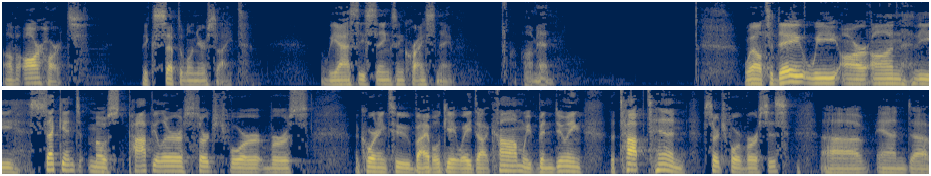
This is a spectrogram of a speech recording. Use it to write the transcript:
of our hearts be acceptable in your sight. We ask these things in Christ's name. Amen. Well, today we are on the second most popular searched for verse according to BibleGateway.com. We've been doing the top 10 search for verses, uh, and uh,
